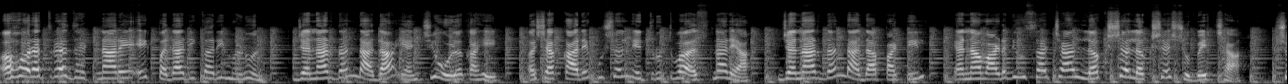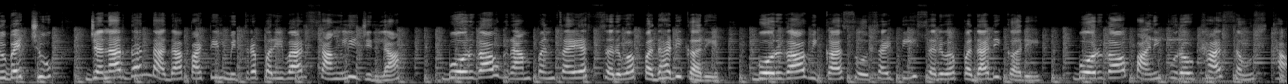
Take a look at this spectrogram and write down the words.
अहोरात्र झटणारे एक पदाधिकारी म्हणून जनार्दन दादा यांची ओळख आहे. अशा कार्यकुशल नेतृत्व असणाऱ्या जनार्दन दादा पाटील यांना वाढदिवसाच्या लक्ष लक्ष शुभेच्छा. शुभेच्छुक जनार्दन दादा पाटील मित्रपरिवार सांगली जिल्हा बोरगाव ग्रामपंचायत सर्व पदाधिकारी बोरगाव विकास सोसायटी सर्व पदाधिकारी बोरगाव पाणी पुरवठा संस्था.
